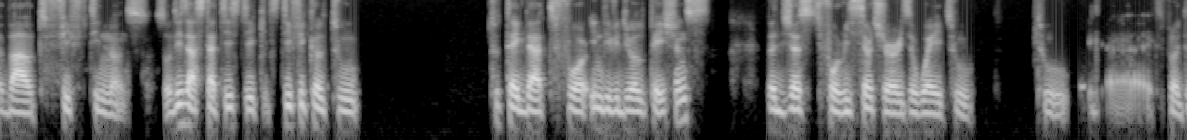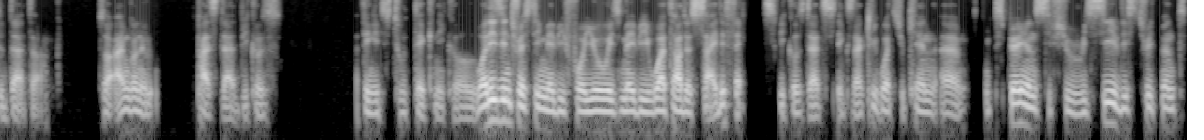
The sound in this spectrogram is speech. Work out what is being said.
about 15 months. So these are statistics. It's difficult to, to take that for individual patients, but just for researcher is a way to, to uh, exploit the data. So I'm going to pass that because I think it's too technical. What is interesting maybe for you is maybe what are the side effects, because that's exactly what you can uh, experience if you receive this treatment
